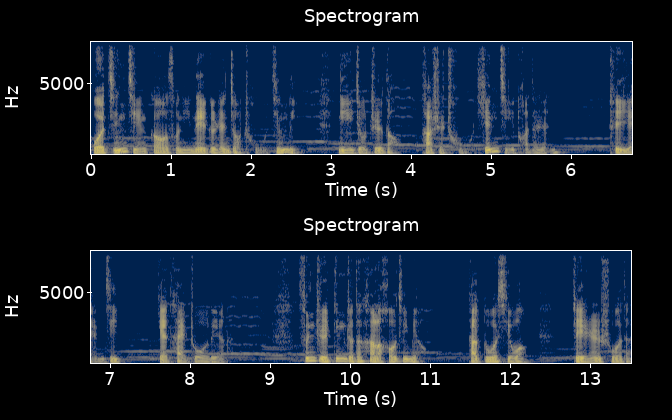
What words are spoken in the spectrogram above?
我仅仅告诉你那个人叫楚经理，你就知道他是楚天集团的人，这演技也太拙劣了。孙志盯着他看了好几秒，他多希望这人说的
